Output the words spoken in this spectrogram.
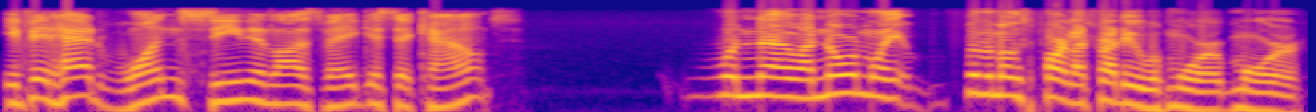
If it had one scene in Las Vegas, it counts? well, no, I normally, for the most part, I try to go with more, more,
